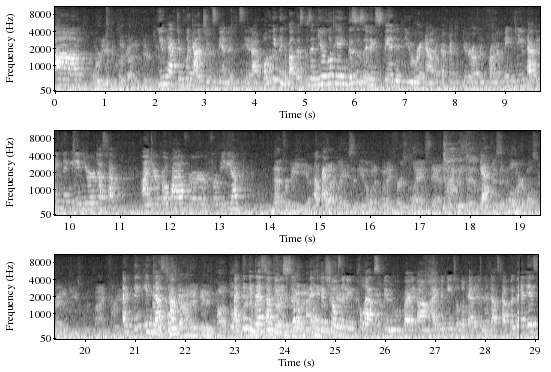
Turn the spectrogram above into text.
Um, or do you have to click on it there too? You have to click on to expand it to see it out. Well, let me think about this, because if you're looking, this is an expanded view right now. I don't have my computer up in front of me. Do you have anything in your desktop on your profile for, for media? Not for media. Okay. But like I said, you know, when I, when I first glanced at it, it said, Yeah. just an owner of all strategies with a time frame. I think in Then I desktop- click on it and it popped open. I think in and desktop clicked view on is it still, again and I think it opened shows it again. in collapsed Yeah. view, but um, I would need to look at it in the desktop. But that is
